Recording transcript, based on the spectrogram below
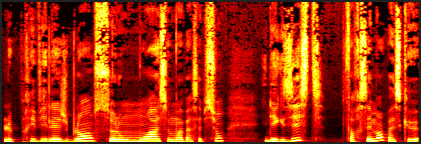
le privilège blanc, selon moi, selon ma perception, il existe forcément parce que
